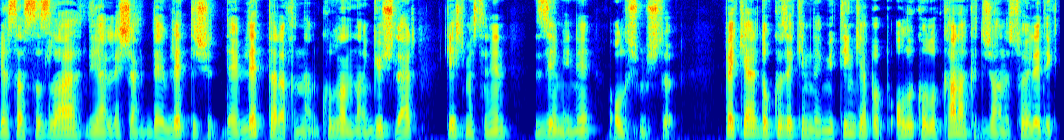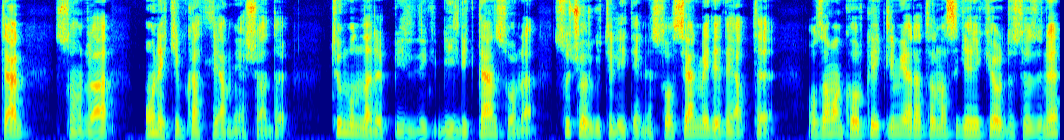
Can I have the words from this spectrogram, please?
yasasızlığa diğerleşen devlet dışı devlet tarafından kullanılan güçler geçmesinin zemini oluşmuştu. Peker 9 Ekim'de miting yapıp oluk oluk kan akıtacağını söyledikten sonra 10 Ekim katliamı yaşandı. Tüm bunları bildik, bildikten sonra suç örgütü liderinin sosyal medyada yaptığı o zaman korku iklimi yaratılması gerekiyordu sözünü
